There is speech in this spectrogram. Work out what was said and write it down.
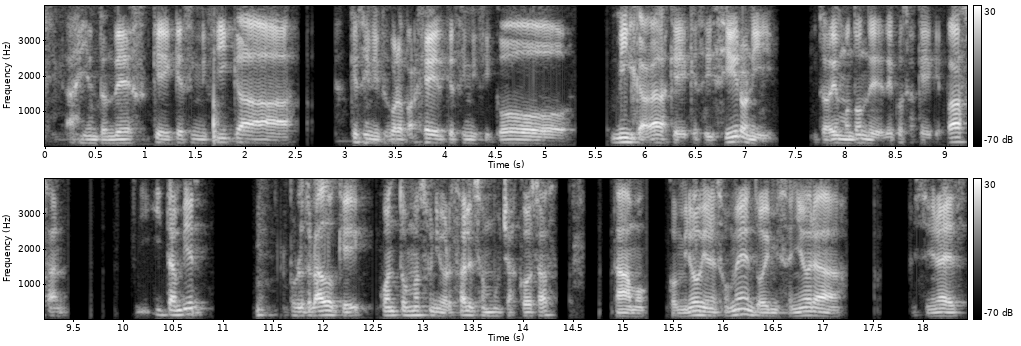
ahí entendés qué, qué, significa, qué significó el apartheid, qué significó mil cagadas que, que se hicieron y, y, todavía un montón de, de cosas que, que pasan. Y, también, por otro lado, que cuantos más universales son muchas cosas. Estábamos con mi novia en ese momento y mi señora, mi señora es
